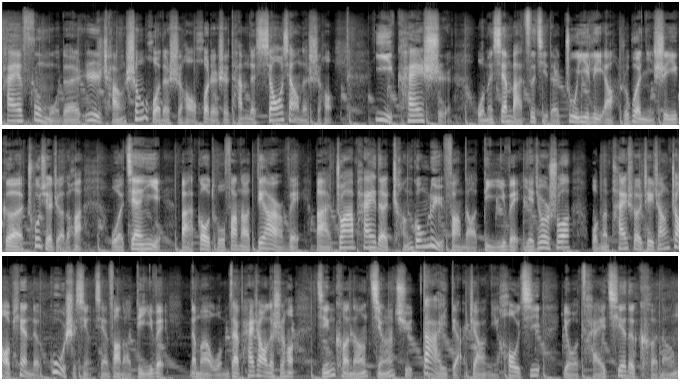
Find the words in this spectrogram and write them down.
拍父母的日常生活的时候，或者是他们的肖像的时候，一开始我们先把自己的注意力啊，如果你是一个初学者的话，我建议把构图放到第二位，把抓拍的成功率放到第一位。也就是说，我们拍摄这张照片的故事性先放到第一位。那么我们在拍照的时候，尽可能景取大一点，这样你后期有裁切的可能。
